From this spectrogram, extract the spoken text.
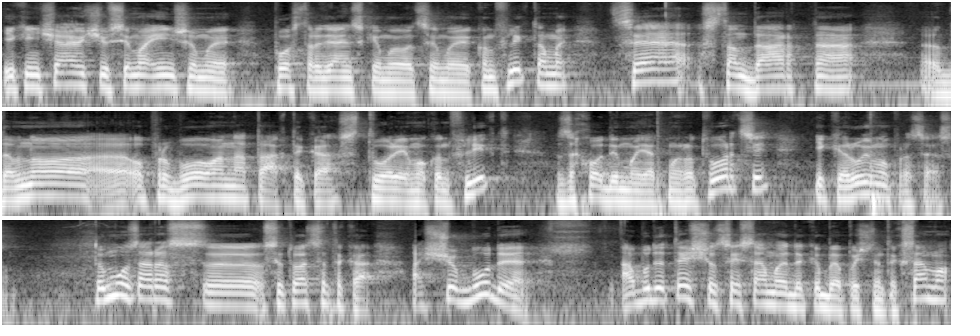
і кінчаючи всіма іншими пострадянськими оцими конфліктами, це стандартна, е, давно е, опробована тактика. Створюємо конфлікт, заходимо як миротворці і керуємо процесом. Тому зараз е, ситуація така. А що буде? А буде те, що цей самий ДКБ почне так само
